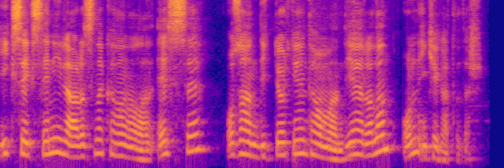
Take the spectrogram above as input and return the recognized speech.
x ekseni ile arasında kalan alan s ise o zaman dikdörtgenin tamamlanan diğer alan onun 2 katıdır.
